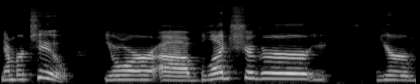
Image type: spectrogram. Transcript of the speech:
Number two, your uh, blood sugar, your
